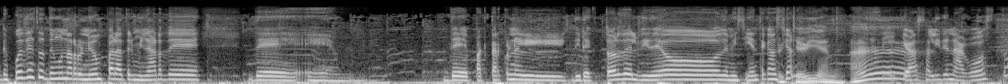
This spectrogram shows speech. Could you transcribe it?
después de esto, tengo una reunión para terminar de. de em, de pactar con el director del video de mi siguiente canción. Que viene. Ah. que va a salir en agosto.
